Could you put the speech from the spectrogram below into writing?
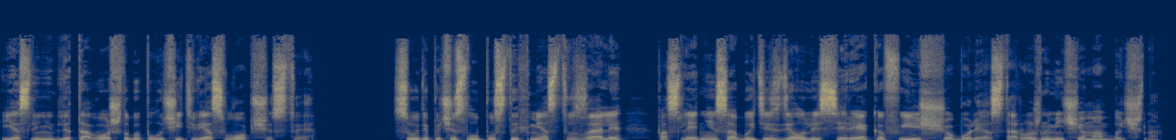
если не для того, чтобы получить вес в обществе? Судя по числу пустых мест в зале, последние события сделали Сереков еще более осторожными, чем обычно.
